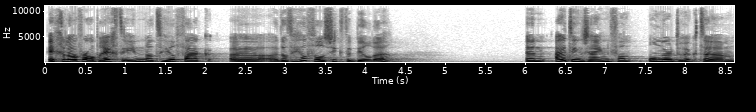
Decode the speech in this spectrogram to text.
ik geloof er oprecht in dat heel vaak uh, dat heel veel ziektebeelden een uiting zijn van onderdrukte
